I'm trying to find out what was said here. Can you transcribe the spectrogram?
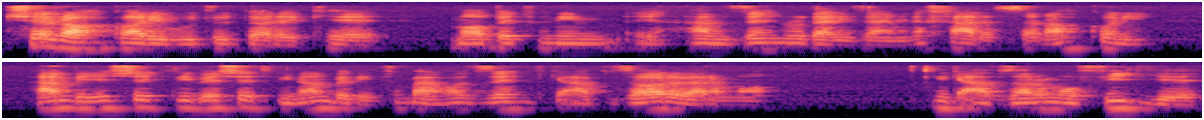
چه راهکاری وجود داره که ما بتونیم هم ذهن رو در این زمینه خر کنیم هم به یه شکلی بهش اطمینان بدیم. چون به حال ذهن که ابزار برای ما یک ابزار مفیدیه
